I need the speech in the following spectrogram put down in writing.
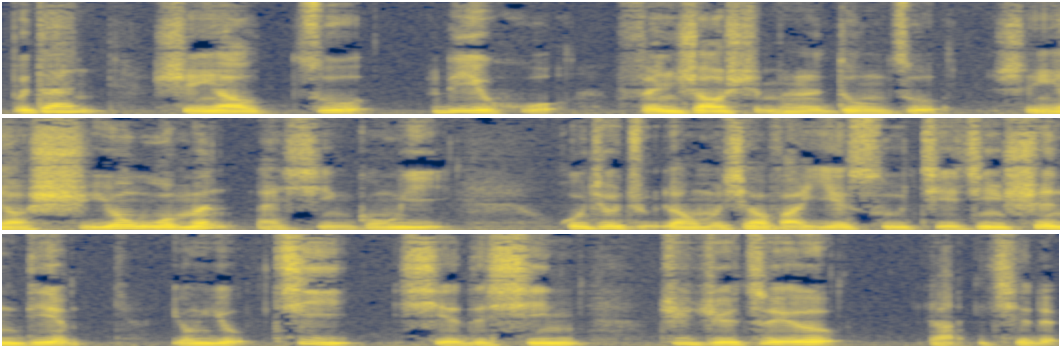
不单神要做烈火。焚烧审判的动作，神要使用我们来行公义。呼求主，让我们效法耶稣，洁净圣殿，拥有忌邪的心，拒绝罪恶，让一切的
